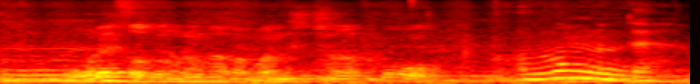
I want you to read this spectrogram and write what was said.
음, 오래 써서 그런가 봐 먼지 쳐갖고 안 먹는데.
